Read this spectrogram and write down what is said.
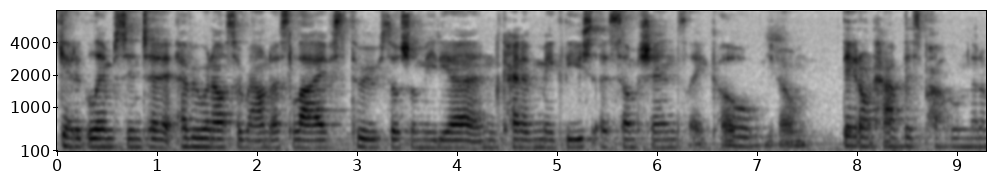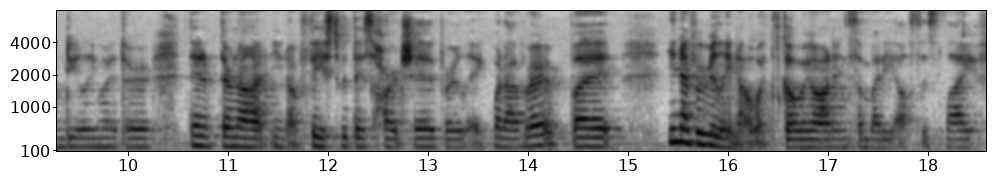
get a glimpse into everyone else around us lives through social media and kind of make these assumptions like, oh, you know, they don't have this problem that I'm dealing with or they're, they're not, you know, faced with this hardship or like whatever. But you never really know what's going on in somebody else's life.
